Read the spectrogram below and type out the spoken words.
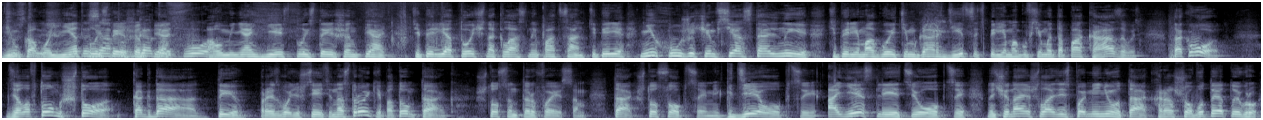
Ни у кого нет PlayStation 5, а у меня есть PlayStation 5. Теперь я точно классный пацан. Теперь я не хуже, чем все остальные. Теперь я могу этим гордиться. Теперь я могу всем это показывать. Так вот, Дело в том, что когда ты производишь все эти настройки, потом так, что с интерфейсом, так, что с опциями, где опции, а есть ли эти опции, начинаешь лазить по меню, так, хорошо, вот эту игру.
